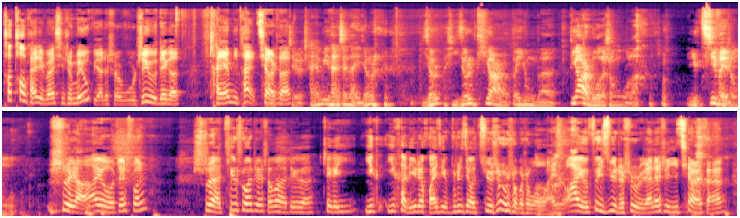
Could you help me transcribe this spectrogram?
它套牌里边其实没有别的生物，只有那个产业密探七二三。这个产业密探现在已经是已经已经是 T 二被用的第二多的生物了。一个七费生物，是呀，哎呦，这说，是听说这什么，这个这个伊伊伊克林这环境不是叫巨兽什么什么玩意儿？哎呦，最巨的兽原来是一七二三，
